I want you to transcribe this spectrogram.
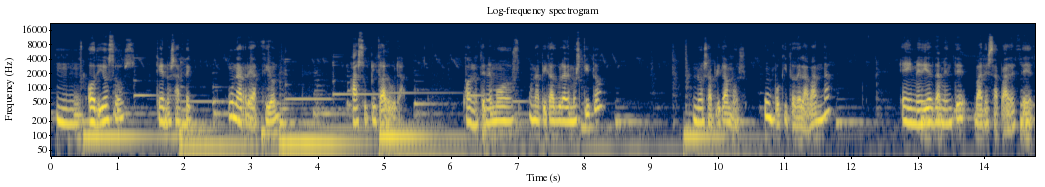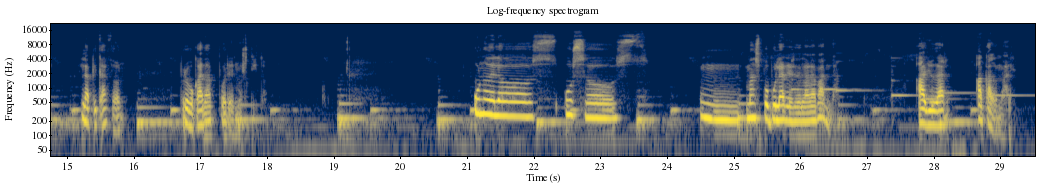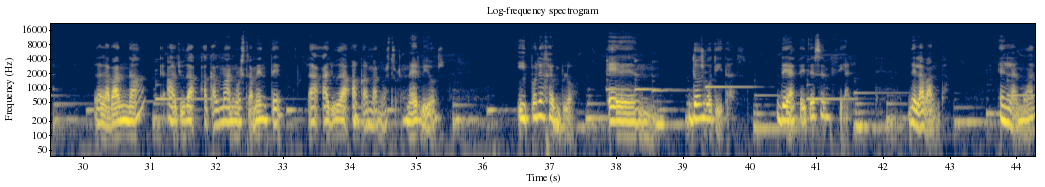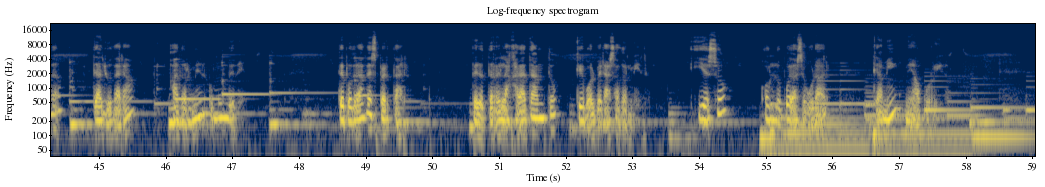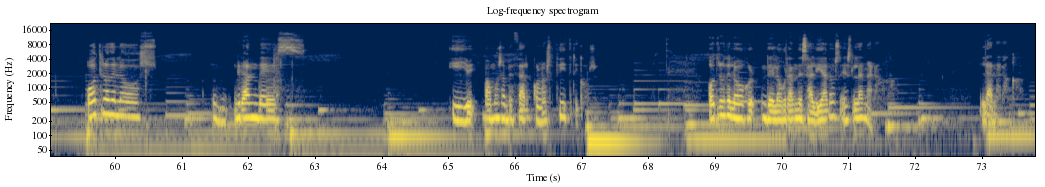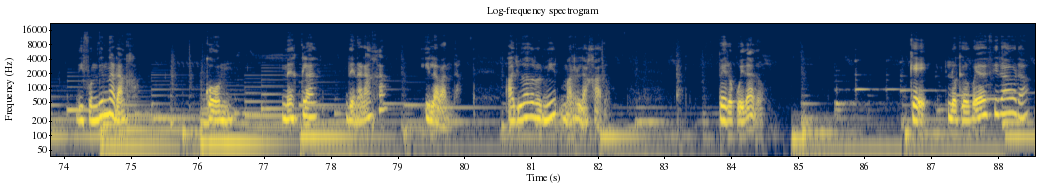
mm, odiosos que nos hace una reacción a su picadura. Cuando tenemos una picadura de mosquito, nos aplicamos un poquito de lavanda e inmediatamente va a desaparecer la picazón provocada por el mosquito. Uno de los usos mm, más populares de la lavanda ayudar a calmar. La lavanda ayuda a calmar nuestra mente, la ayuda a calmar nuestros nervios. Y por ejemplo, en dos gotitas de aceite esencial de lavanda en la almohada te ayudará a dormir como un bebé. Te podrás despertar, pero te relajará tanto que volverás a dormir. Y eso os lo puedo asegurar que a mí me ha ocurrido. Otro de los grandes... Y vamos a empezar con los cítricos. Otro de los, de los grandes aliados es la naranja. La naranja. Difundir naranja con mezcla de naranja y lavanda. Ayuda a dormir más relajado. Pero cuidado, que lo que os voy a decir ahora,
